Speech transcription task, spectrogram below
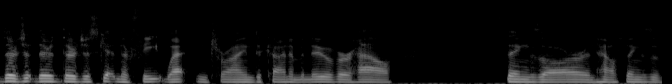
They're just they're they're just getting their feet wet and trying to kind of maneuver how things are and how things have,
